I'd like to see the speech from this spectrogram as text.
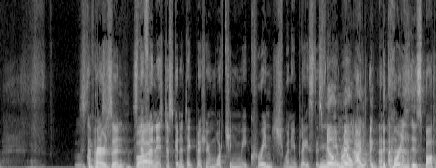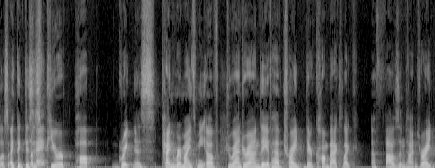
comparison. But Stefan is just going to take pleasure in watching me cringe when he plays this. For no, me right no, now. I, I the chorus is spotless. I think this Okay. is pure pop greatness. Kind of reminds me of Duran Duran. They have, have tried their comeback like a thousand times, right?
